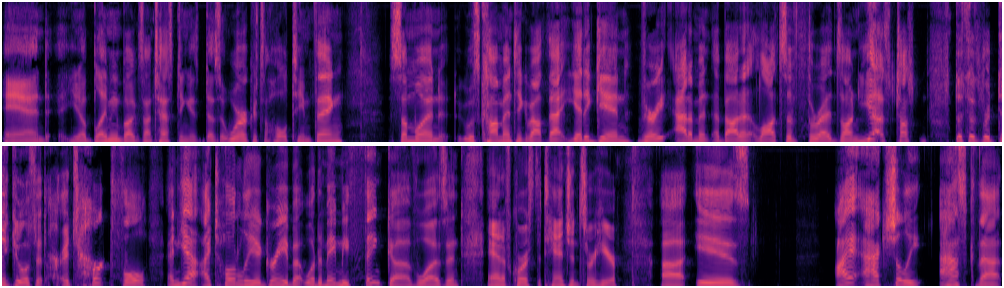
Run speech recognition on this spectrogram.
And, you know, blaming bugs on testing is does it work? It's a whole team thing. Someone was commenting about that yet again, very adamant about it. Lots of threads on, yes, test, this is ridiculous. It, it's hurtful. And yeah, I totally agree. But what it made me think of was, and, and of course the tangents are here, uh, is I actually ask that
